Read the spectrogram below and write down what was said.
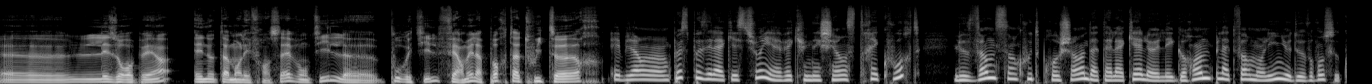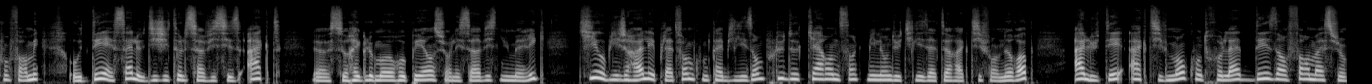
Euh, les Européens et notamment les Français vont-ils, pourraient-ils fermer la porte à Twitter? Eh bien, on peut se poser la question et avec une échéance très courte, le 25 août prochain, date à laquelle les grandes plateformes en ligne devront se conformer au DSA, le Digital Services Act, euh, ce règlement européen sur les services numériques qui obligera les plateformes comptabilisant plus de 45 millions d'utilisateurs actifs en Europe à lutter activement contre la désinformation.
